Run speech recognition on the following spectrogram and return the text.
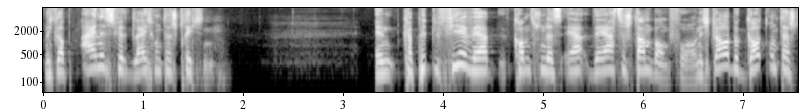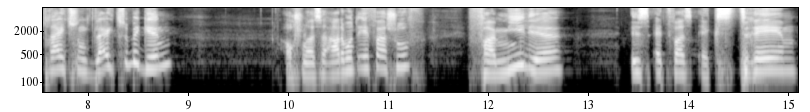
Und ich glaube, eines wird gleich unterstrichen. In Kapitel 4 kommt schon das, der erste Stammbaum vor. Und ich glaube, Gott unterstreicht schon gleich zu Beginn, auch schon als er Adam und Eva schuf, Familie ist etwas extrem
